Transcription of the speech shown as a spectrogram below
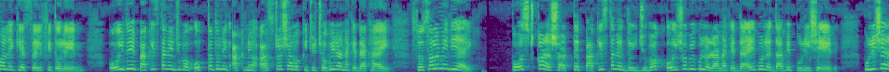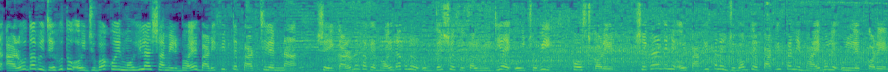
মলে গিয়ে সেলফি তোলেন। ওই দুই পাকিস্তানি যুবক অত্যাধুনিক আগ্নেয় অস্ত্র সহ কিছু ছবি রানাকে দেখায়। সোশ্যাল মিডিয়ায় পোস্ট করা শর্তে পাকিস্তানের দুই যুবক ওই ছবিগুলো রানাকে দেয় বলে দাবি পুলিশের। পুলিশের আরও দাবি, যেহেতু ওই যুবক ওই মহিলার স্বামীর ভয়ে বাড়ি ফিরতে পারছিলেন না, সেই কারণে তাকে ভয় দেখানোর উদ্দেশ্যে সোশ্যাল মিডিয়ায় ওই ছবি পোস্ট করেন। সেখানে তিনি ওই পাকিস্তানের যুবকদের পাকিস্তানি ভাই বলে উল্লেখ করেন।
